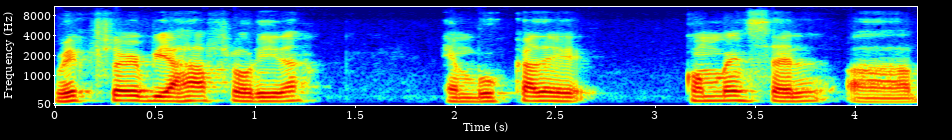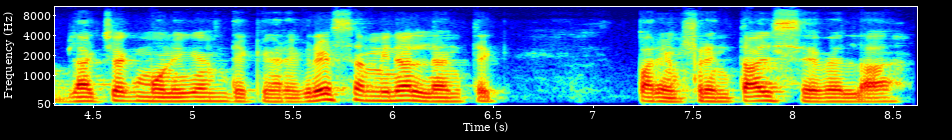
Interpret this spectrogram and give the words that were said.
Rick Flair viaja a Florida en busca de convencer a Blackjack Mulligan de que regrese a Mid-Atlantic para enfrentarse ¿verdad?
